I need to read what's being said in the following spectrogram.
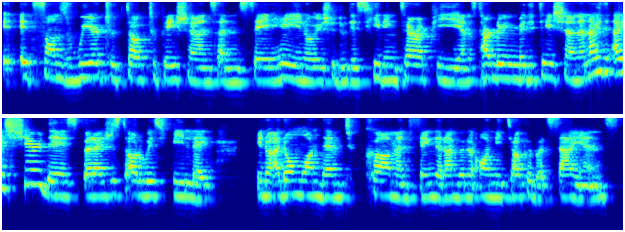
it, it, sounds weird to talk to patients and say, "Hey, you know, you should do this healing therapy and start doing meditation." And I, I share this, but I just always feel like, you know, I don't want them to come and think that I'm going to only talk about science.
